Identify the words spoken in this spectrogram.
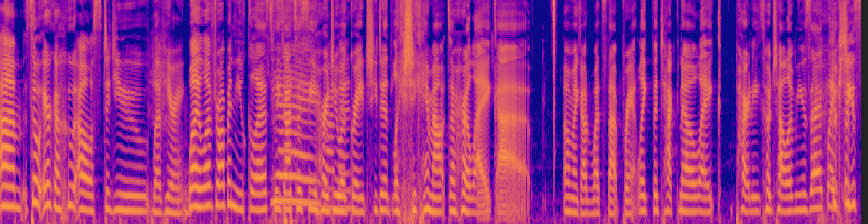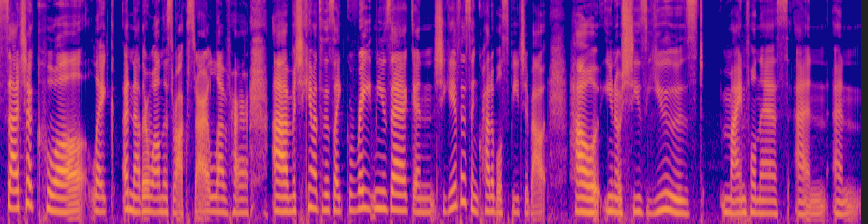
Um, so Erica, who else did you love hearing? Well, I loved Robyn Youkilis. We got to see her do a great. She did like she came out to her like, uh, oh my god, what's that brand? Like the techno like party Coachella music. Like she's such a cool like another wellness rock star. I love her. Um, but she came out to this like great music, and she gave this incredible speech about how you know she's used mindfulness and and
